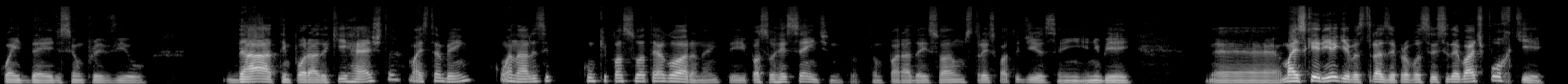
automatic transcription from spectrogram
com a ideia de ser um preview da temporada que resta, mas também com análise com o que passou até agora, né? E passou recente, né? Estamos parados aí só uns 3, 4 dias sem NBA. É, mas queria, Gibas, trazer para você esse debate, porque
